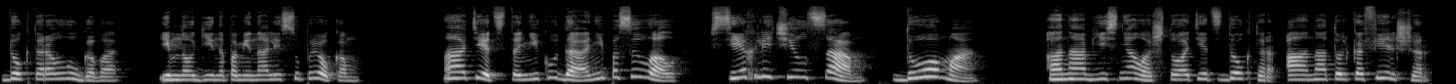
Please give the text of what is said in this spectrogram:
доктора Лугова, и многие напоминали с упреком. А отец-то никуда не посылал, всех лечил сам – Дома!» Она объясняла, что отец доктор, а она только фельдшер,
